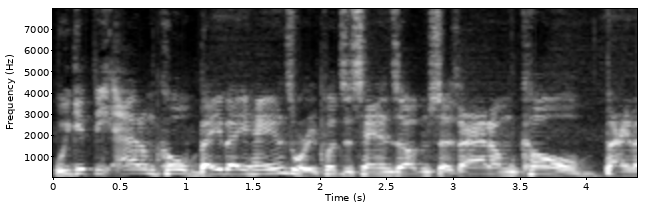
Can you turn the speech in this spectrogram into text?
We get the Adam Cole Bay Bay hands, where he puts his hands up and says, Adam Cole, baby.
